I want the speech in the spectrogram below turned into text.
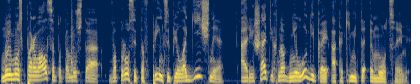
Мой мозг порвался, потому что вопросы-то в принципе логичные, а решать их надо не логикой, а какими-то эмоциями.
